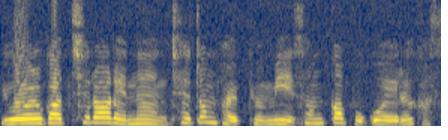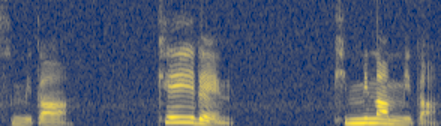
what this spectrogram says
6월과 7월에는 최종 발표 및 성과 보고회를 갖습니다. K랜 김민아입니다.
